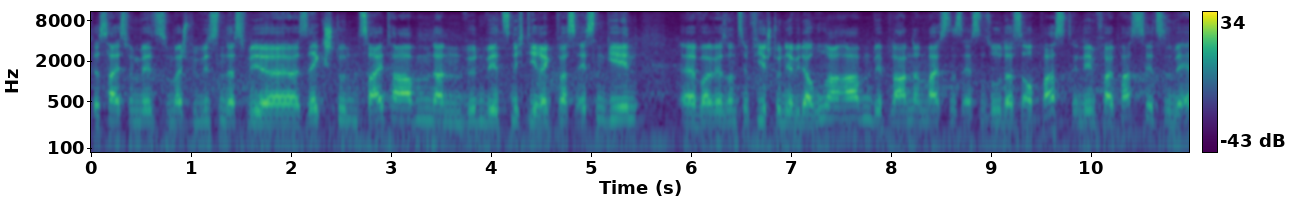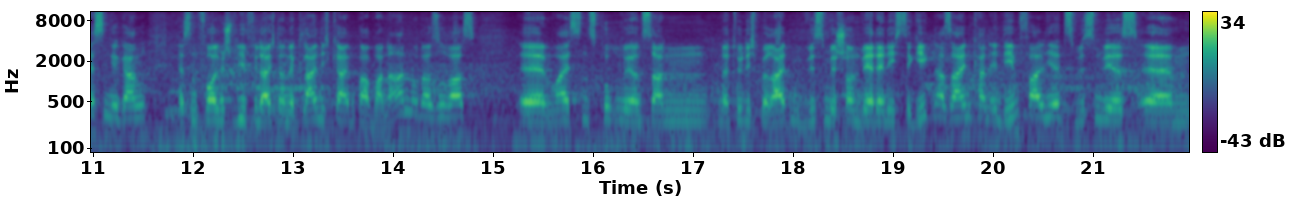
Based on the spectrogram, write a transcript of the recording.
Das heißt, wenn wir jetzt zum Beispiel wissen, dass wir sechs Stunden Zeit haben, dann würden wir jetzt nicht direkt was essen gehen, äh, weil wir sonst in vier Stunden ja wieder Hunger haben. Wir planen dann meistens das Essen so, dass es auch passt. In dem Fall passt es jetzt, sind wir essen gegangen, essen vor dem Spiel vielleicht noch eine Kleinigkeit, ein paar Bananen oder sowas. Äh, meistens gucken wir uns dann natürlich bereiten, wissen wir schon, wer der nächste Gegner sein kann. In dem Fall jetzt wissen wir es, ähm,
